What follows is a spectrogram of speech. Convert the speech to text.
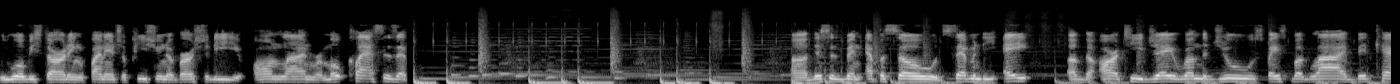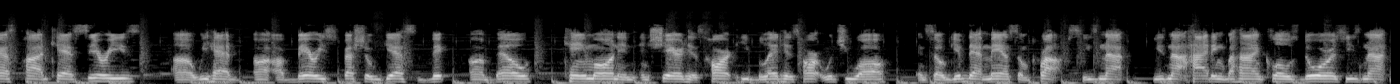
We will be starting Financial Peace University online remote classes at Uh, this has been episode 78 of the RTJ Run the Jewels Facebook Live vidcast podcast series. Uh, we had uh, a very special guest, Vic uh, Bell, came on and, and, shared his heart. He bled his heart with you all, and so give that man some props. He's not he's not hiding behind closed doors. He's not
